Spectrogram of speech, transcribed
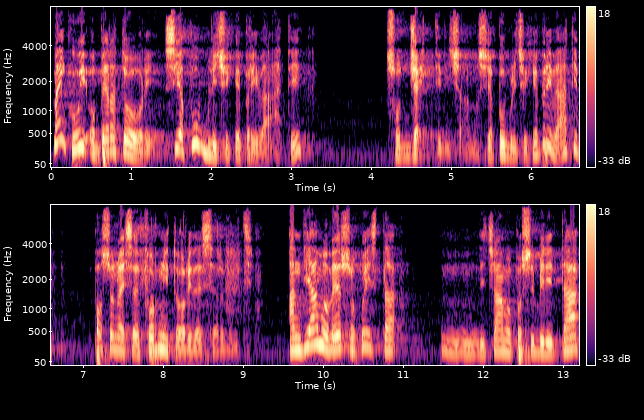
ma in cui operatori, sia pubblici che privati, soggetti diciamo, sia pubblici che privati, possono essere fornitori del servizio. Andiamo verso questa diciamo, possibilità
